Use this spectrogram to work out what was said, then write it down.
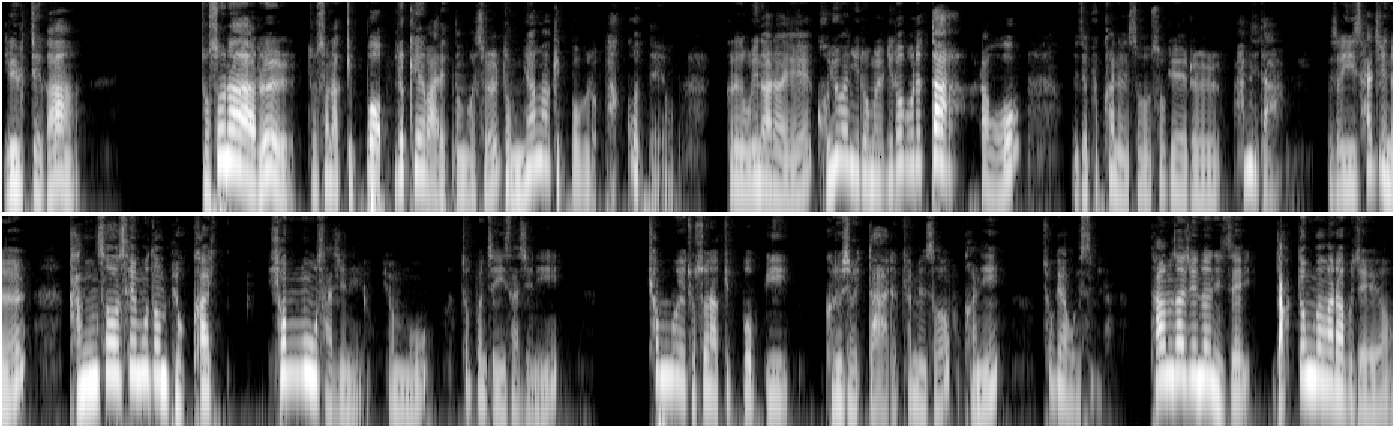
일제가 조선화를 조선화 기법 이렇게 말했던 것을 동양화 기법으로 바꿨대요. 그래서 우리나라의 고유한 이름을 잃어버렸다라고 이제 북한에서 소개를 합니다. 그래서 이 사진을 강서 세무동 벽화 현무 사진이에요. 현무. 첫 번째 이 사진이 현무의 조선화 기법이 그려져 있다 이렇게 하면서 북한이 소개하고 있습니다. 다음 사진은 이제 낙동강 할아버지예요.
